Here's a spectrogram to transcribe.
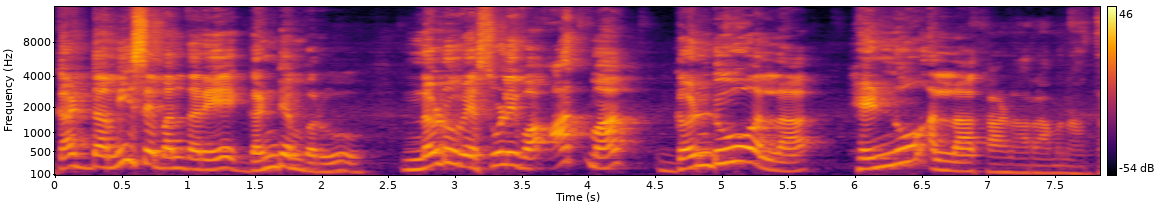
ಗಡ್ಡ ಮೀಸೆ ಬಂದರೆ ಗಂಡೆಂಬರು, ನಡುವೆ ಸುಳಿವ ಆತ್ಮ ಗಂಡೂ ಅಲ್ಲ, ಹೆಣ್ಣೂ ಅಲ್ಲ ಕಾಣ ರಾಮನಾಥ.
